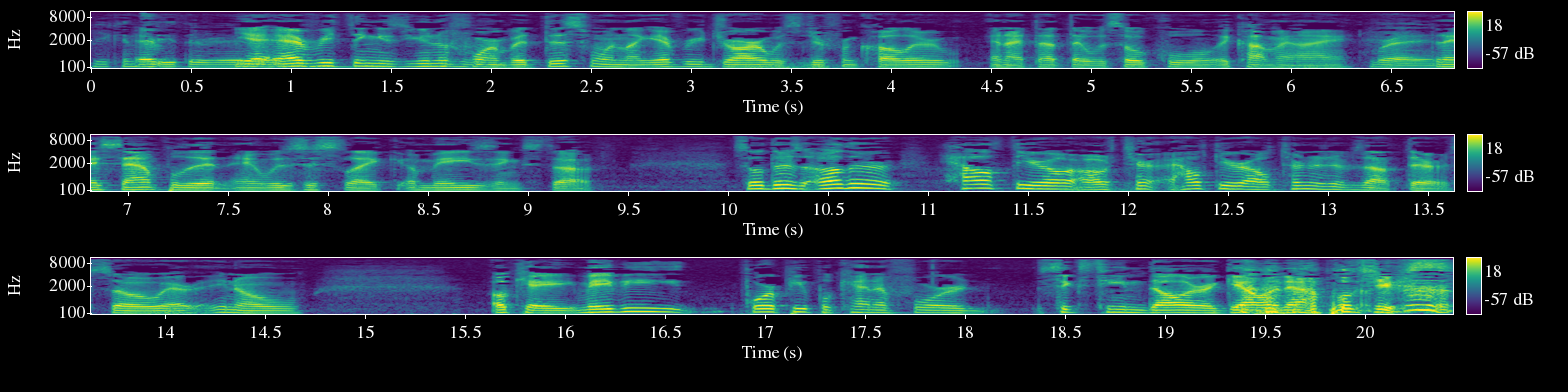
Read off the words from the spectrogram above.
you can ev- see through it. yeah, everything is uniform. But this one, like every jar was a different color, and I thought that was so cool. It caught my eye. Right. Then I sampled it, and it was just like amazing stuff. So there's other healthier alter- healthier alternatives out there. So uh, you know, okay, maybe poor people can't afford sixteen dollar a gallon apple juice,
